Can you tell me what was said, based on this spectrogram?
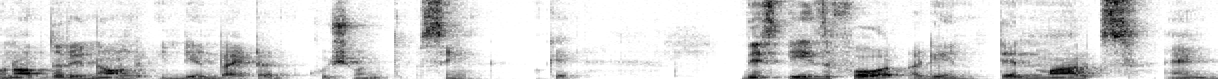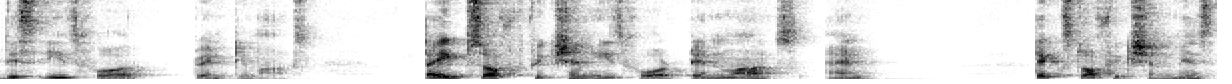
one of the renowned Indian writer Khushwant Singh. Okay. This is for again 10 marks and this is for 20 marks. Types of fiction is for 10 marks and text of fiction means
